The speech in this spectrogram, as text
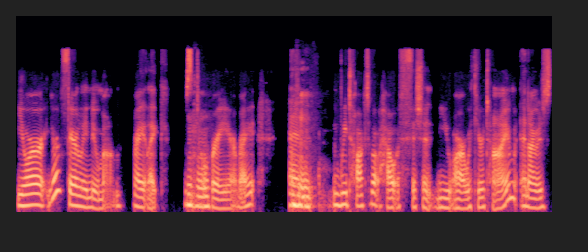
you're you're a fairly new mom, right? Like just mm-hmm. over a year, right? And mm-hmm. we talked about how efficient you are with your time. And I was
